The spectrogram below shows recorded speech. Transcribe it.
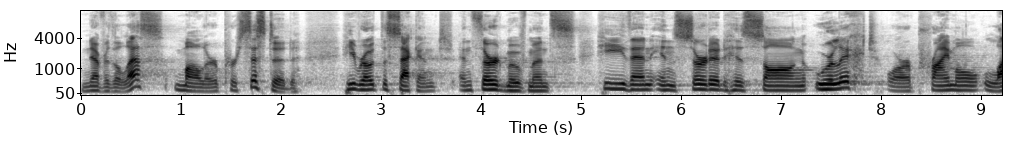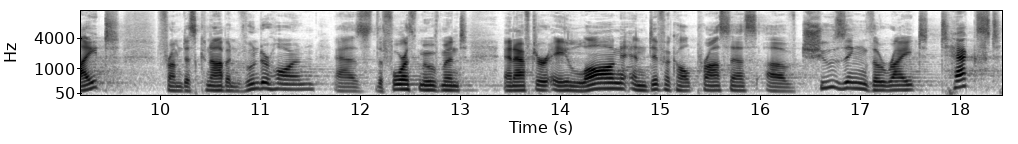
Nevertheless, Mahler persisted. He wrote the second and third movements. He then inserted his song Urlicht, or Primal Light, from Des Knaben Wunderhorn as the fourth movement, and after a long and difficult process of choosing the right text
